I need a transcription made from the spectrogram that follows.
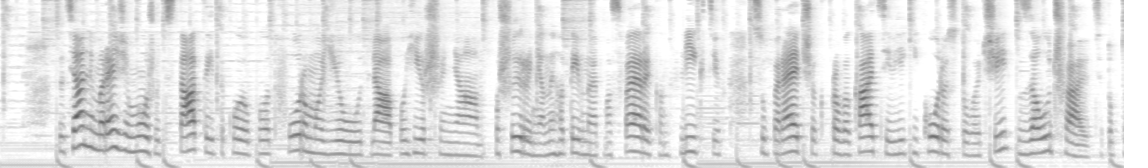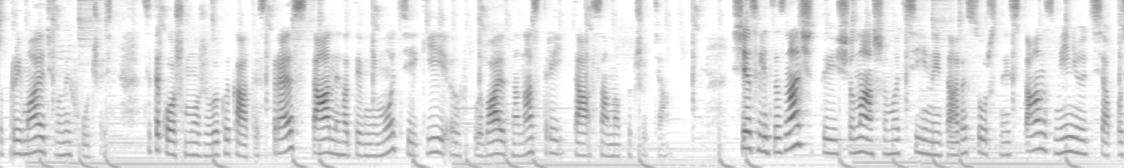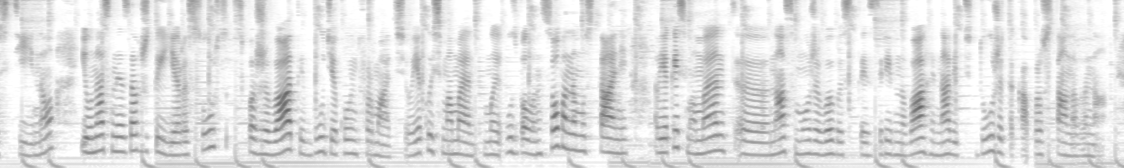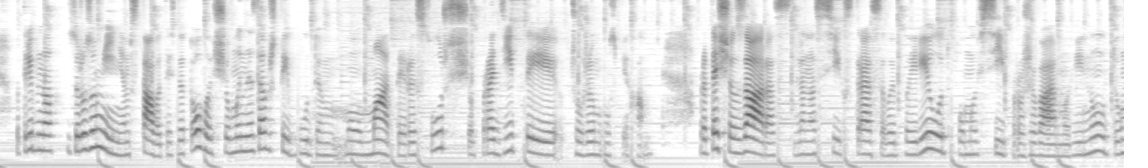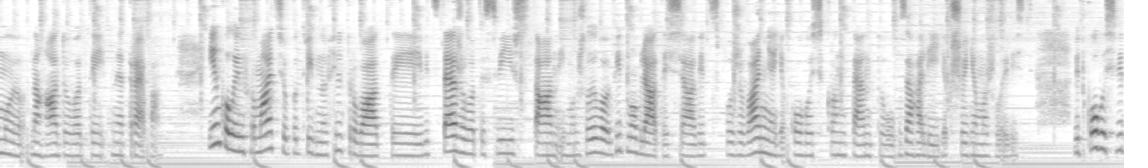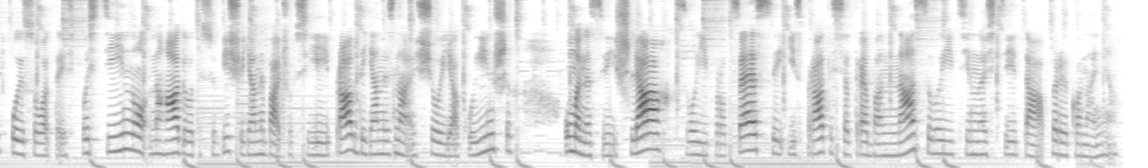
Соціальні мережі можуть стати такою платформою для погіршення, поширення негативної атмосфери, конфліктів, суперечок, провокацій, в які користувачі залучаються, тобто приймають в них участь. Це також може викликати стрес та негативні емоції, які е, впливають на настрій та самопочуття. Ще слід зазначити, що наш емоційний та ресурсний стан змінюється постійно, і у нас не завжди є ресурс споживати будь-яку інформацію. У якийсь момент ми у збалансованому стані, а в якийсь момент е, нас може вивести з рівноваги навіть дуже така проста новина. Потрібно з розумінням ставитись до того, що ми не завжди будемо мати ресурс, щоб радіти чужим успіхам. Про те, що зараз для нас всіх стресовий період, бо ми всі проживаємо війну, думаю, нагадувати не треба. Інколи інформацію потрібно фільтрувати, відстежувати свій стан і, можливо, відмовлятися від споживання якогось контенту, взагалі, якщо є можливість. Від когось відписуватись, постійно нагадувати собі, що я не бачу всієї правди, я не знаю, що і як у інших. У мене свій шлях, свої процеси, і спиратися треба на свої цінності та переконання.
